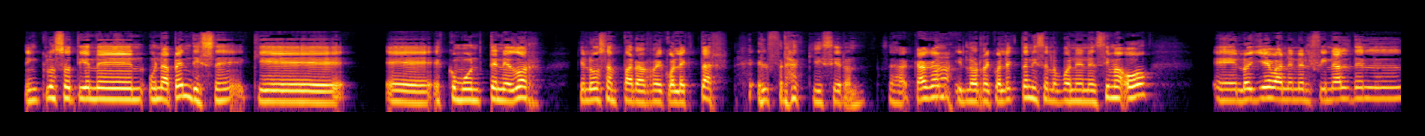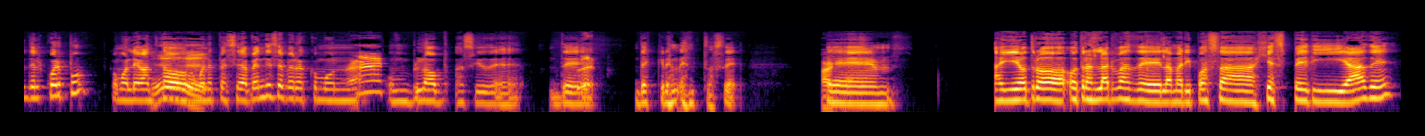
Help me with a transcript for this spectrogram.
incluso tienen un apéndice que eh, es como un tenedor que lo usan para recolectar el fras que hicieron. O sea, cagan Ah. y lo recolectan y se lo ponen encima o eh, lo llevan en el final del, del cuerpo, como levantado, Ugh. como una especie de apéndice, pero es como un, un blob así de, de, de excremento. sí. Eh, hay otro- otras larvas de la mariposa Hesperiade,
